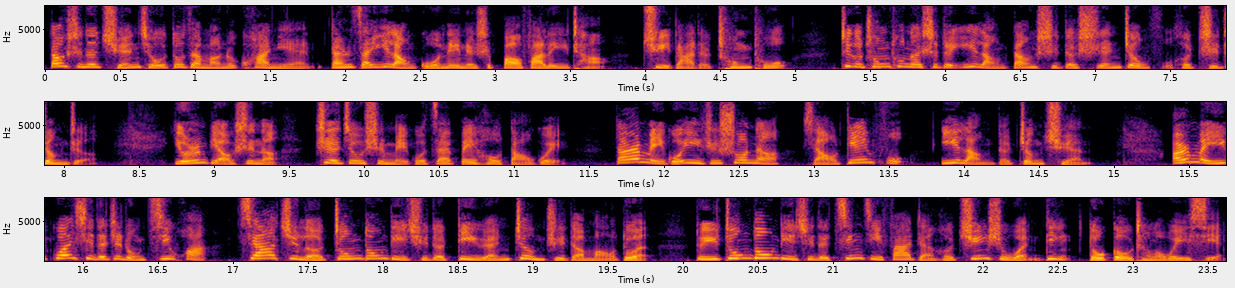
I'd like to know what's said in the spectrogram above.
当时呢全球都在忙着跨年，但是在伊朗国内呢是爆发了一场巨大的冲突。这个冲突呢是对伊朗当时的时任政府和执政者，有人表示呢这就是美国在背后捣鬼。当然，美国一直说呢想要颠覆伊朗的政权。而美伊关系的这种激化，加剧了中东地区的地缘政治的矛盾，对于中东地区的经济发展和军事稳定都构成了威胁。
